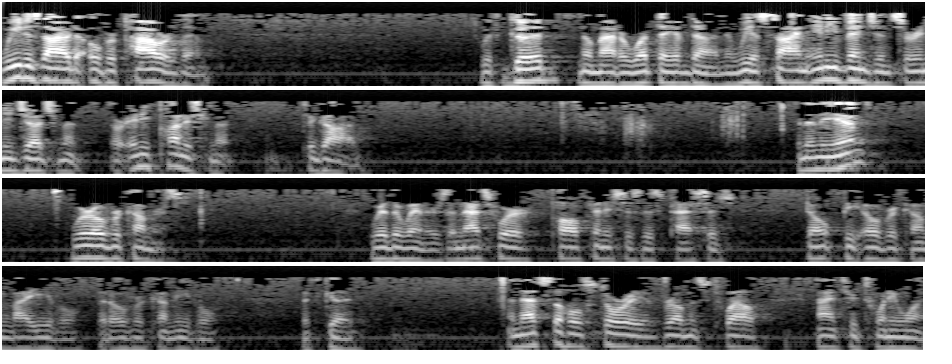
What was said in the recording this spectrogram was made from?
we desire to overpower them with good no matter what they have done. And we assign any vengeance or any judgment or any punishment to God. And in the end, we're overcomers. We're the winners. And that's where Paul finishes this passage. Don't be overcome by evil, but overcome evil with good. And that's the whole story of Romans 12, 9 through 21.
